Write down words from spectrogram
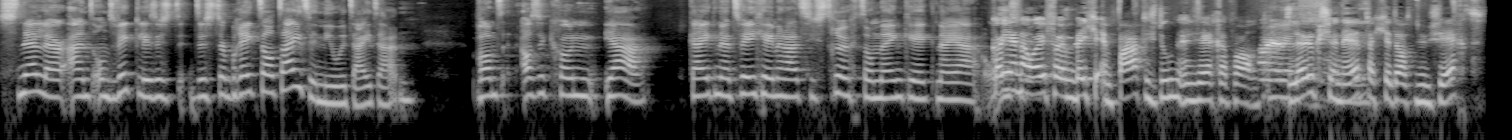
sneller aan het ontwikkelen is. Dus, dus er breekt altijd een nieuwe tijd aan. Want als ik gewoon, ja, kijk naar twee generaties terug... dan denk ik, nou ja... Kan jij nou even een beetje empathisch doen en zeggen van... ja. Leuk Jeannette dat je dat nu zegt.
